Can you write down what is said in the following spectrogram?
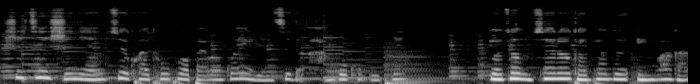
是近十年最快突破百万观影人次的韩国恐怖片。有着五彩的改编的樱花感，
